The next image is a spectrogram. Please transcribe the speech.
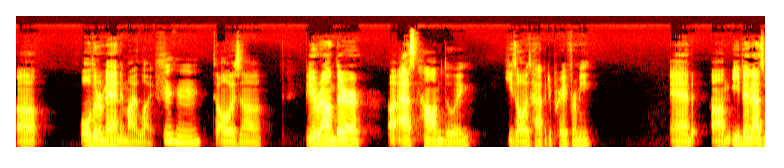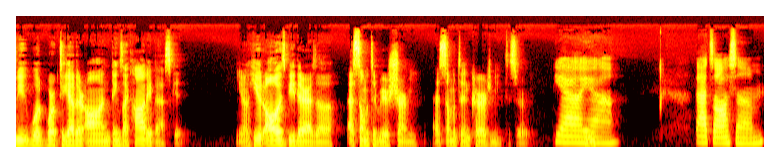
uh, older man in my life Mm-hmm. to always, uh, be around there, uh, ask how I'm doing. He's always happy to pray for me. And um, even as we would work together on things like Holiday Basket, you know, he would always be there as a as someone to reassure me, as someone to encourage me to serve. Yeah, Mm. yeah. That's awesome.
